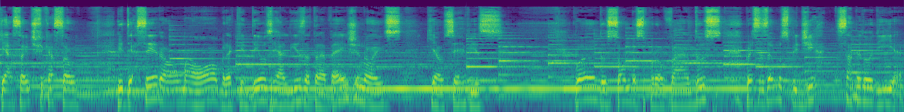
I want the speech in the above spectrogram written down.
que é a santificação. E terceiro, há uma obra que Deus realiza através de nós, que é o serviço. Quando somos provados, precisamos pedir sabedoria.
